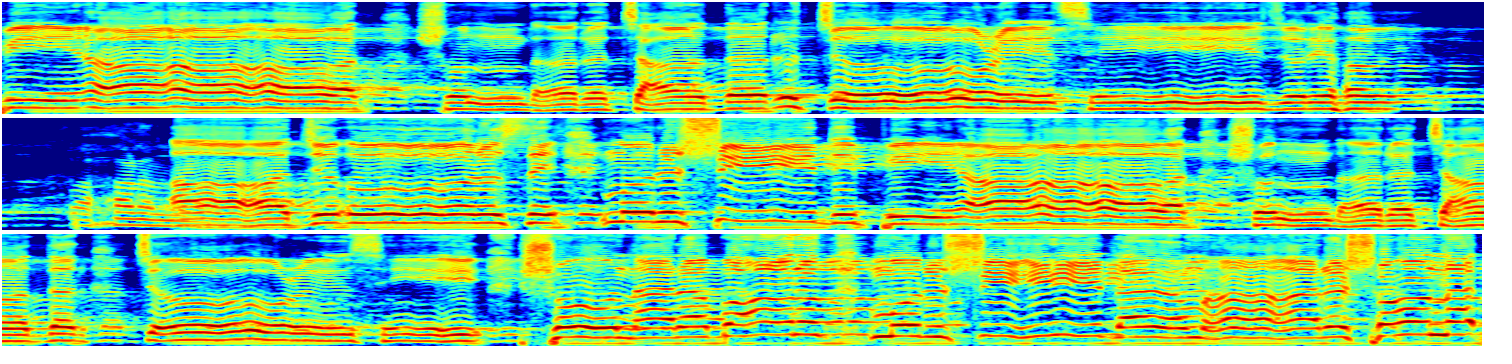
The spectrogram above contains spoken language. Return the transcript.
পিয়ার সুন্দর চাদর চড়েছে জোরে হবে। আজ ওর সে মুর্শিদ পিয়ার সুন্দর চাদর চড়েছে। সোনার বারক মুর্শিদ আমার সোনার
